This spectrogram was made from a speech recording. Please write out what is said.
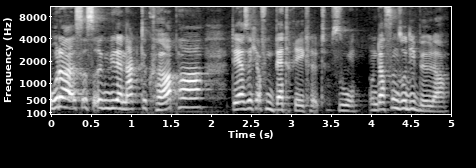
Oder es ist irgendwie der nackte Körper, der sich auf dem Bett regelt. So. Und das sind so die Bilder.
